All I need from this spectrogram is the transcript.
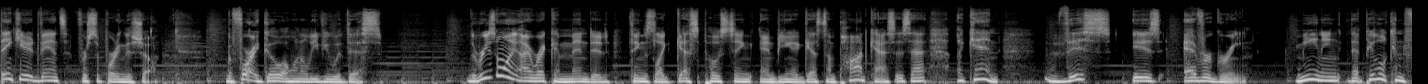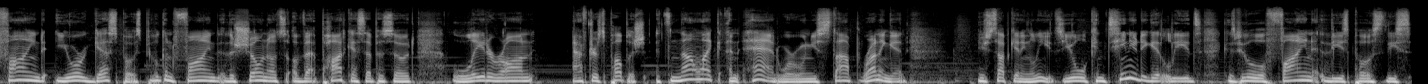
Thank you in advance for supporting the show. Before I go, I want to leave you with this. The reason why I recommended things like guest posting and being a guest on podcasts is that, again, this is evergreen meaning that people can find your guest post. People can find the show notes of that podcast episode later on after it's published. It's not like an ad where when you stop running it, you stop getting leads. You will continue to get leads because people will find these posts, these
